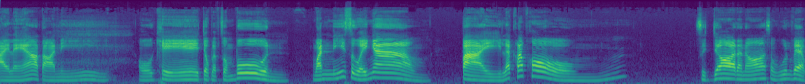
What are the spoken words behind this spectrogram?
ายแล้วตอนนี้ โอเค จบแบบสมบูรณ์ วันนี้สวยงาม ไปแล้วครับผม สุดยอดอะเนาะสมบูรณ์แบบ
